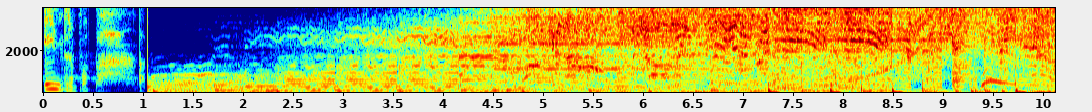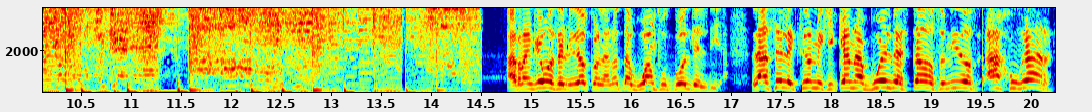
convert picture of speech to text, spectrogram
Intro papá. Arranquemos el video con la nota One Fútbol del día. La selección mexicana vuelve a Estados Unidos a jugar.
